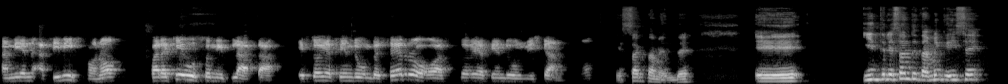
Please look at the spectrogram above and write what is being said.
también a sí mismo, ¿no? ¿para qué uso mi plata? ¿Estoy haciendo un becerro o estoy haciendo un mishkan? Exactamente. Eh, interesante también que dice,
